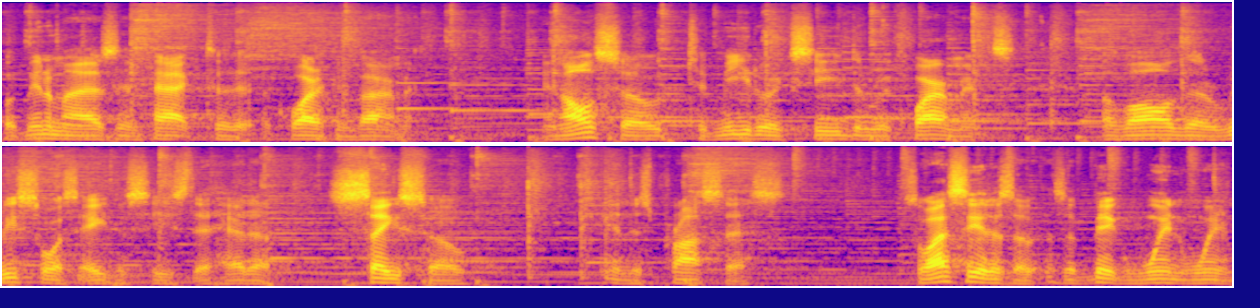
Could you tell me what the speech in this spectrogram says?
or minimize impact to the aquatic environment, and also to meet or exceed the requirements of all the resource agencies that had a say-so in this process. So I see it as a, as a big win-win.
